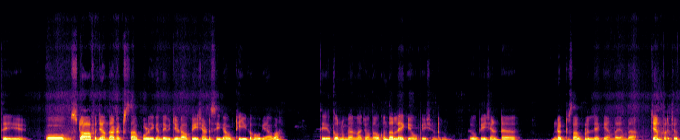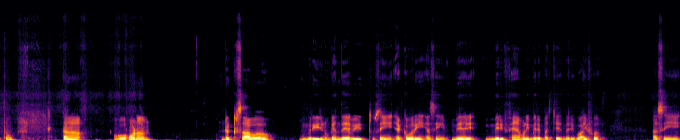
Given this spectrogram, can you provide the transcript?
ਅਤੇ ਉਹ ਸਟਾਫ ਜਾਂਦਾ ਡਾਕਟਰ ਸਾਹਿਬ ਕੋਲ, ਕਹਿੰਦੇ ਵੀ ਜਿਹੜਾ ਪੇਸ਼ੈਂਟ ਸੀਗਾ, ਉਹ ਠੀਕ ਹੋ ਗਿਆ ਵਾ ਅਤੇ ਤੁਹਾਨੂੰ ਮਿਲਣਾ ਚਾਹੁੰਦਾ। ਉਹ ਕਹਿੰਦਾ, ਲੈ ਕੇ ਆਓ ਪੇਸ਼ੈਂਟ ਨੂੰ। ਅਤੇ ਉਹ ਪੇਸ਼ੈਂਟ ਡਾਕਟਰ ਸਾਹਿਬ ਕੋਲ ਲੈ ਕੇ ਆਉਂਦਾ ਜਾਂਦਾ, ਚੈਂਬਰ 'ਚ ਉੱਥੋਂ। ਤਾਂ ਉਹ ਹੁਣ ਡਾਕਟਰ ਸਾਹਿਬ ਮਰੀਜ਼ ਨੂੰ ਕਹਿੰਦੇ ਆ ਵੀ ਤੁਸੀਂ ਇੱਕ ਵਾਰੀ ਅਸੀਂ ਮੇ, ਮੇਰੀ ਫੈਮਿਲੀ ਮੇਰੇ ਬੱਚੇ, ਮੇਰੀ ਵਾਈਫ ਅਸੀਂ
